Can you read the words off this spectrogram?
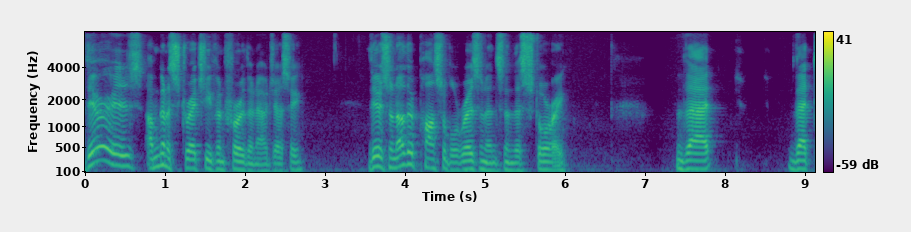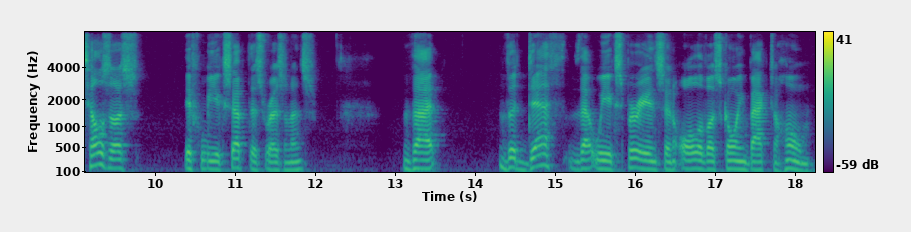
There is, I'm going to stretch even further now, Jesse. There's another possible resonance in this story that that tells us if we accept this resonance that the death that we experience and all of us going back to home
